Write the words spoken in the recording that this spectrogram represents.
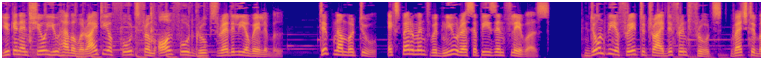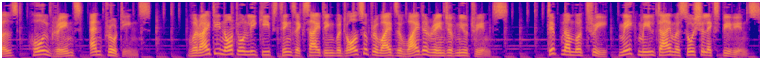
you can ensure you have a variety of foods from all food groups readily available. Tip number 2 Experiment with new recipes and flavors. Don't be afraid to try different fruits, vegetables, whole grains, and proteins. Variety not only keeps things exciting but also provides a wider range of nutrients. Tip number 3 Make mealtime a social experience.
